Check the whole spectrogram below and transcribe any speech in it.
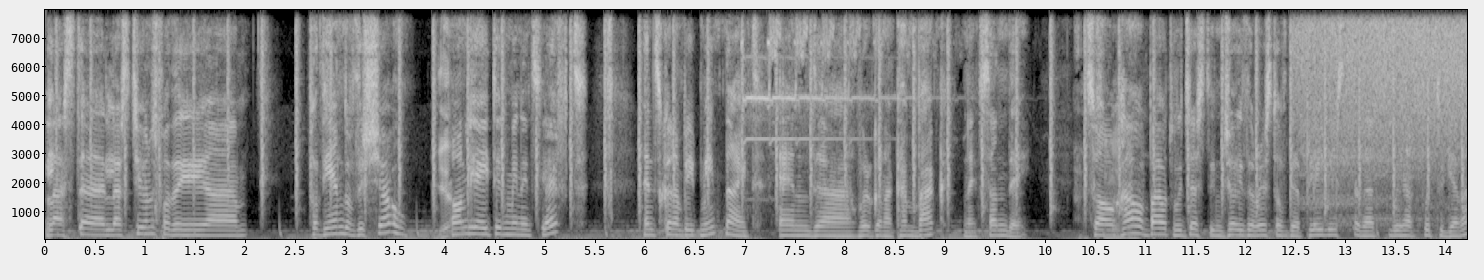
last uh, last tunes for the um, for the end of the show. Yeah. Only 18 minutes left, and it's gonna be midnight, and uh, we're gonna come back next Sunday. So how about we just enjoy the rest of the playlist that we have put together?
